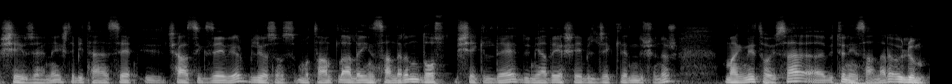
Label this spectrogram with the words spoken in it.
bir şey üzerine. İşte bir tanesi e, Charles Xavier biliyorsunuz mutantlarla insanların dost bir şekilde dünyada yaşayabileceklerini düşünür. Magneto ise bütün insanlara ölüm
